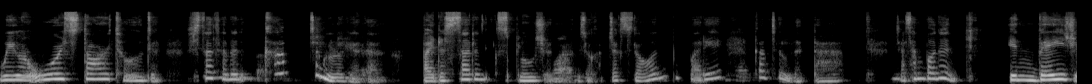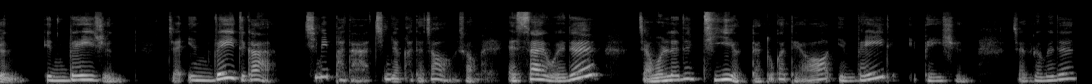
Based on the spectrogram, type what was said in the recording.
We were all startled. start하면 깜짝 놀라게 하다. by the sudden explosion. 그래서 갑작스러운 폭발에 깜짝 놀랐다. 자, 3번은 invasion, invasion. 자, invade가 침입하다, 침략하다죠. 그래서 SION을 자, 원래는 D였다. 똑같아요. invade, invasion. 자, 그러면은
